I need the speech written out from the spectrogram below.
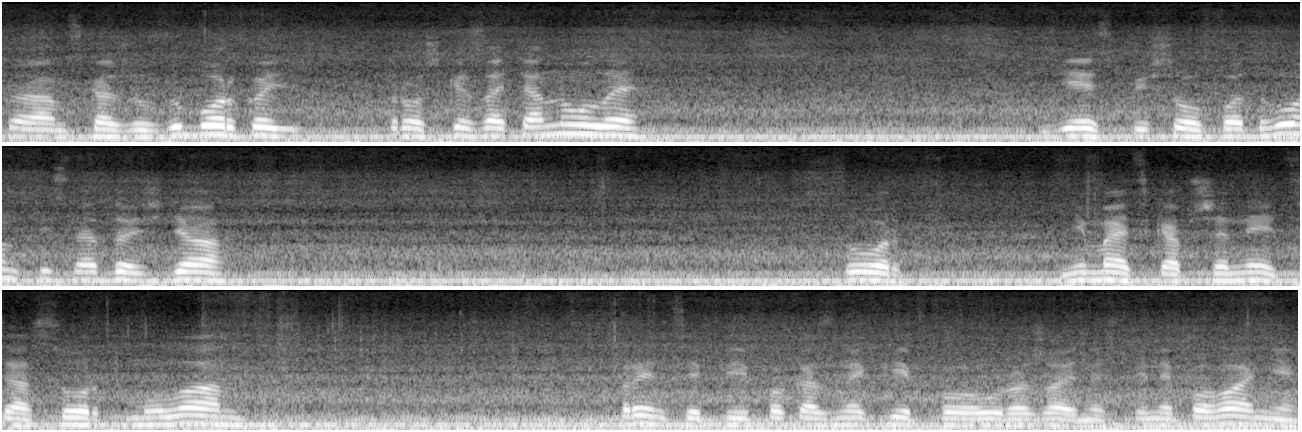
Що я вам скажу, з уборкою трошки затягнули. Є пішов подгон після дождя. Сорт німецька пшениця, сорт Мулан. В принципі, показники по урожайності непогані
